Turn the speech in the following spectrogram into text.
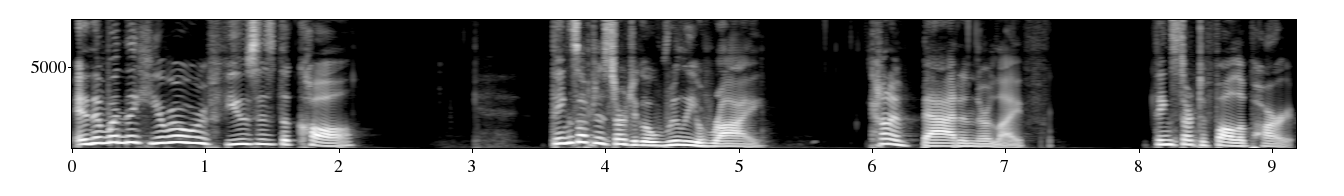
And then when the hero refuses the call, things often start to go really awry, kind of bad in their life. Things start to fall apart.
